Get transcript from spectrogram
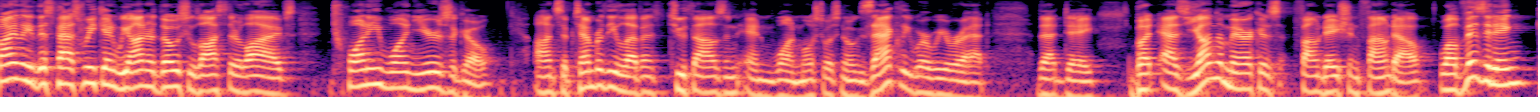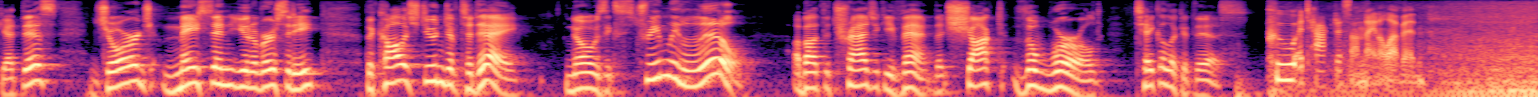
finally, this past weekend, we honored those who lost their lives 21 years ago on September the 11th, 2001. Most of us know exactly where we were at that day. But as Young America's Foundation found out while visiting, get this, George Mason University, the college student of today knows extremely little about the tragic event that shocked the world. Take a look at this. Who attacked us on 9 11?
